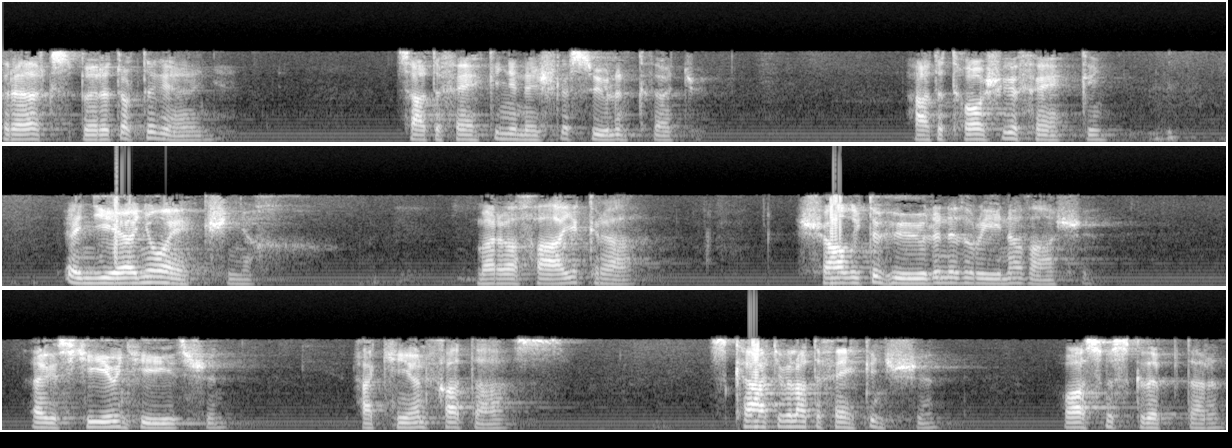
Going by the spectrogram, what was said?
fréirg spiritar a ggéine. Sa a fécinn in éis le súlan creju. Há a táise go fécinn. Yn dhéanú éicsineach mar a dy hwyl yn y húlan a rína bhaise, agus tíún hyd sy'n. ha cian ffadas. cían fatás, Skáti bhil a a fécin sin, os na sgriptaran,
